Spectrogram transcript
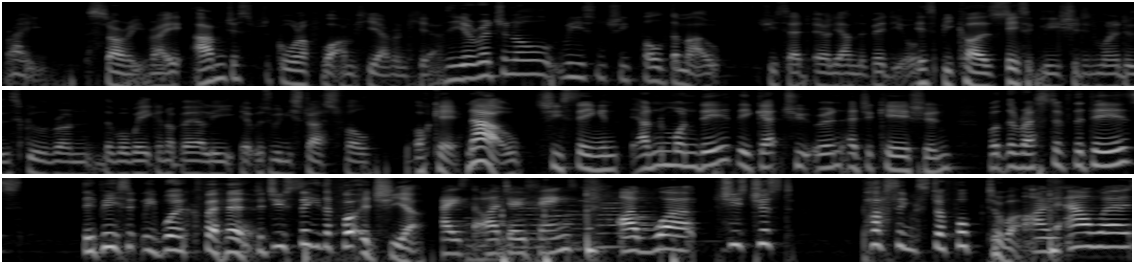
right. Sorry, right. I'm just going off what I'm hearing here. The original reason she pulled them out, she said earlier in the video, is because basically she didn't want to do the school run. They were waking up early. It was really stressful. Okay. Now she's saying in, on Monday they get tutoring, education, but the rest of the days they basically work for her. Did you see the footage here? Days that I do things, I work She's just passing stuff up to her. own hours,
